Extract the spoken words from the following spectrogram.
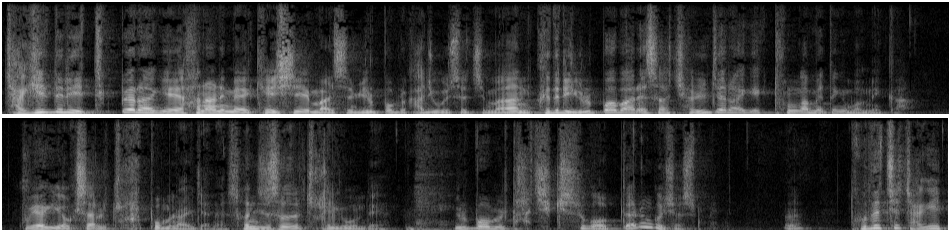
자기들이 특별하게 하나님의 계시의 말씀 율법을 가지고 있었지만 그들이 율법 아래서 절절하게 통감했던 게 뭡니까? 구약의 역사를 쫙 보면 알잖아요. 선지서를 쫙 읽어보면 돼요. 율법을 다 지킬 수가 없다는 것이었습니다. 도대체 자기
